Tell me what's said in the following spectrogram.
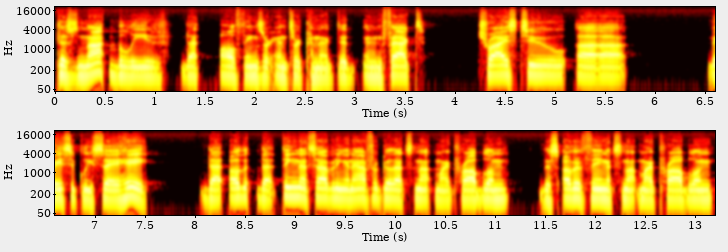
does not believe that all things are interconnected. And in fact, tries to uh, basically say, hey, that other that thing that's happening in Africa, that's not my problem. This other thing, it's not my problem.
